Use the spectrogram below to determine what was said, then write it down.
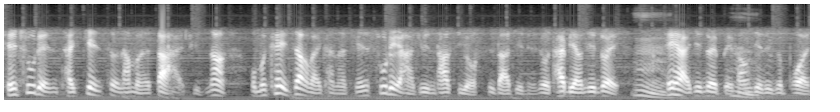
前苏联才建设他们的大海军。那我们可以这样来看呢，前苏联海军它是有四大舰队，就是太平洋舰队、嗯，黑海舰队、北方舰队跟波海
